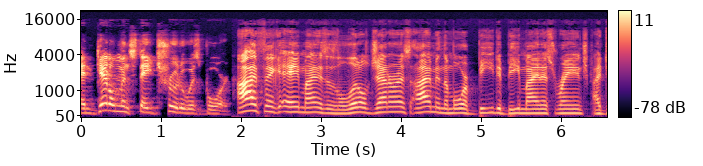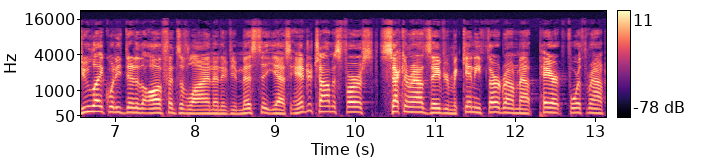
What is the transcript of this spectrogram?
And Gettleman stayed true to his board. I think A minus is a little generous. I'm in the more B to B minus range. I do like what he did to the offensive line. And if you missed it, yes, Andrew Thomas first, second round Xavier McKinney, third round Matt Peart, fourth round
